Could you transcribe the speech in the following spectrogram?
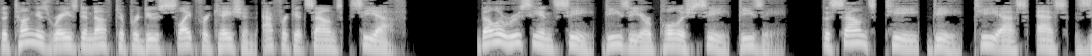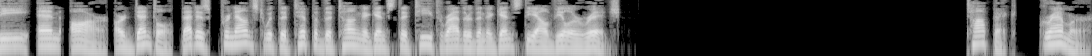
the tongue is raised enough to produce slight frication affricate sounds, cf. Belarusian c, dz or Polish c, dz. The sounds t, d, ts, s, z, n, r are dental, that is, pronounced with the tip of the tongue against the teeth rather than against the alveolar ridge. Grammar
